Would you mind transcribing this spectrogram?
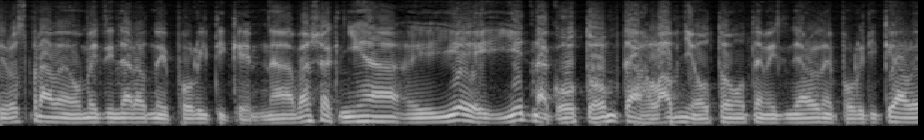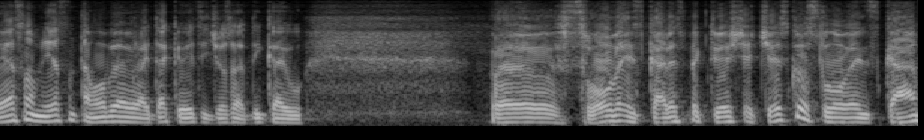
rozprávame o medzinárodnej politike. Na vaša kniha je jednak o tom, tá hlavne o tom, o tej medzinárodnej politike, ale ja som, ja som tam objavil aj také veci, čo sa týkajú e, Slovenska, respektíve ešte Československa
